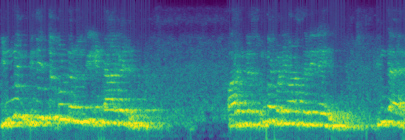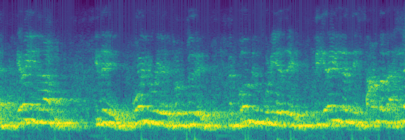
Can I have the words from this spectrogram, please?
இன்னும் விதித்துக் கொண்டு நோக்குகின்றார்கள். பாருங்கள் சுங்க வாசலிலே இந்த இறையெல்லாம் இது கோயிலுடைய சொத்து இந்த கோவில் கூடியது இது இறை இல்லத்தை சார்ந்தது அல்ல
